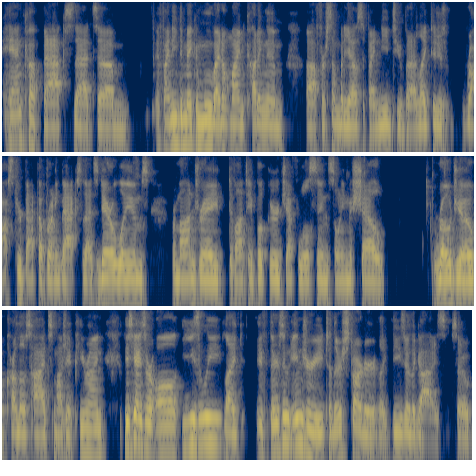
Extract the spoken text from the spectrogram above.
handcuff backs that um, if I need to make a move, I don't mind cutting them uh, for somebody else if I need to. But I like to just roster backup running backs. So that's Darrel Williams, Rhamondre, Devontae Booker, Jeff Wilson, Sony Michel, Rojo, Carlos Hyde, Samaje Perine. These guys are all easily like if there's an injury to their starter, like these are the guys. So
